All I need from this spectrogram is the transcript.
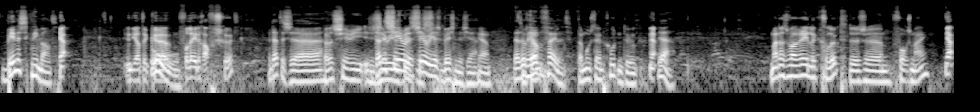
Binnenste knieband. En die had ik eh, volledig afgescheurd. Dat is, eh, Dat is seri dat serious is serious, business. serious business, ja. Ja, Dat is ook Dus heel dan- vervelend. dat moest even goed natuurlijk. Ja. Maar dat is wel redelijk gelukt, dus eh, volgens mij. Ja,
